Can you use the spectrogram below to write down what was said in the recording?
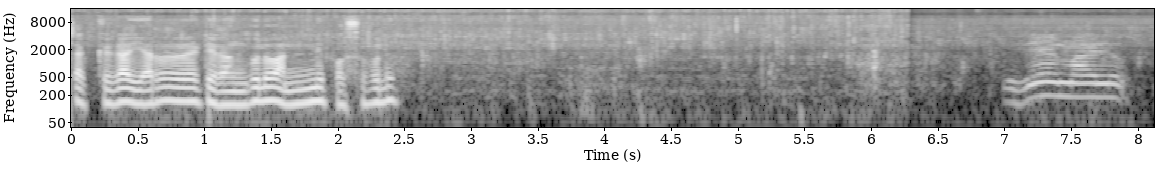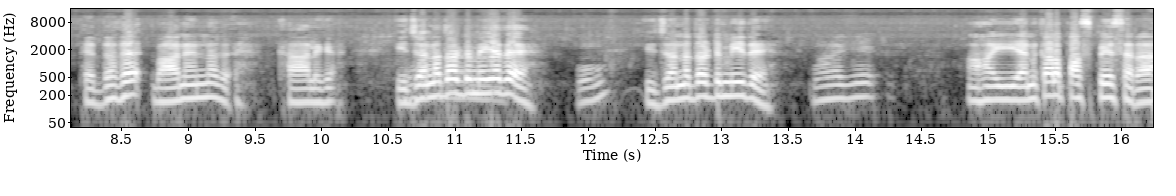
చక్కగా ఎర్రటి రంగులు అన్ని పసుపులు. పెద్దదే బాగానే ఉన్నది ఖాళీగా. ఈ జొన్న దొడ్డు మీదే ఈ జొన్న దొడ్డు మీదే? ఆహా, ఈ వెనకాల పసుపు వేసారా?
